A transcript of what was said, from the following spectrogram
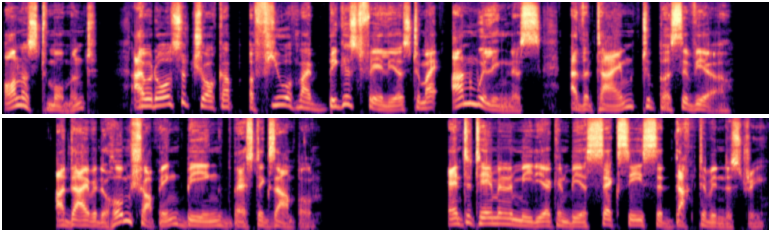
honest moment, I would also chalk up a few of my biggest failures to my unwillingness at the time to persevere. Our dive into home shopping being the best example. Entertainment and media can be a sexy, seductive industry.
